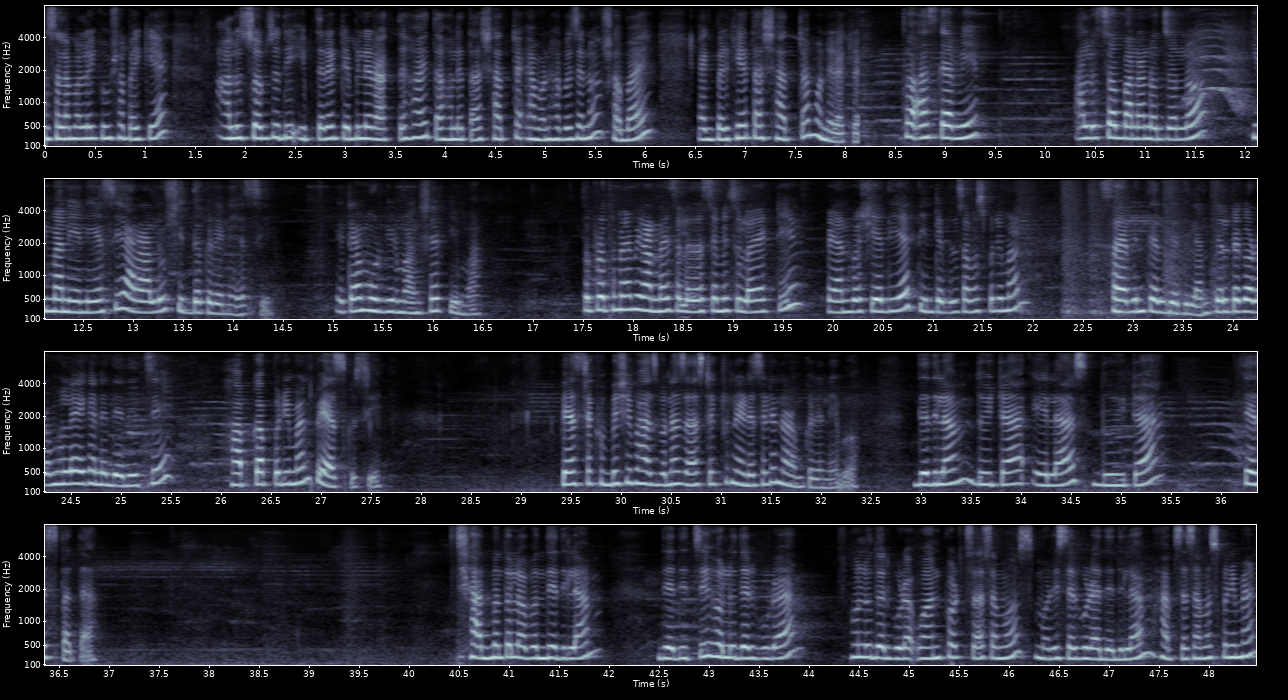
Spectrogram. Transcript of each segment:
আসসালামু আলাইকুম সবাইকে। আলুর চপ যদি ইফতারের টেবিলে রাখতে হয়, তাহলে তার স্বাদটা এমন হবে যেন সবাই একবার খেয়ে তার স্বাদটা মনে রাখবে তো আজকে আমি আলুর চপ বানানোর জন্য কিমা নিয়ে নিয়েছি আর আলু সিদ্ধ করে নিয়েছি। এটা মুরগির মাংসের কিমা। তো প্রথমে আমি রান্নায় চলে যাচ্ছি। আমি চুলায় একটি প্যান বসিয়ে দিয়ে তিন টেবিল চামচ পরিমাণ সয়াবিন তেল দিয়ে দিলাম। তেলটা গরম হলে এখানে দিয়ে দিচ্ছি হাফ কাপ পরিমাণ পেঁয়াজ কুচি। পেঁয়াজটা খুব বেশি ভাজবো না জাস্ট একটু নেড়ে ছেড়ে নরম করে নেব। দিয়ে দিলাম দুইটা এলাচ, দুইটা তেজপাতা। স্বাদ মতো লবণ দিয়ে দিলাম। দিয়ে দিচ্ছি হলুদের গুঁড়া। হলুদের গুঁড়া ওয়ান ফোর্থ চা চামচ, মরিচের গুঁড়া দিয়ে দিলাম হাফ চা চামচ পরিমাণ।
